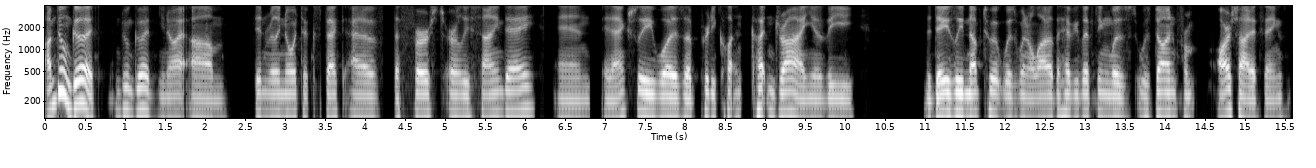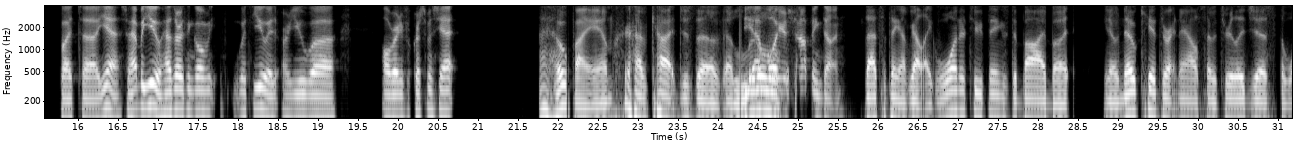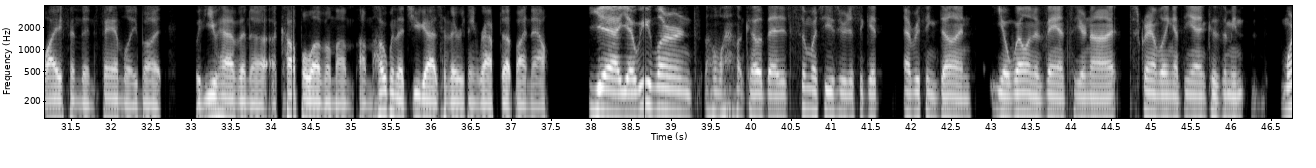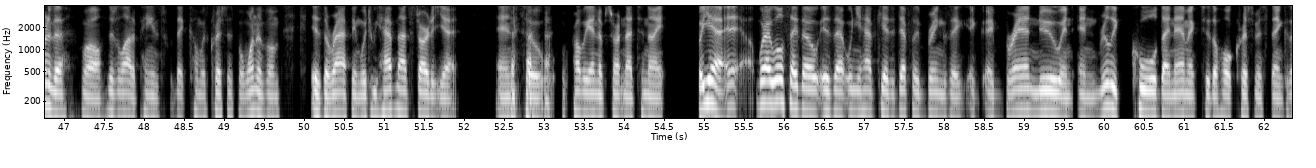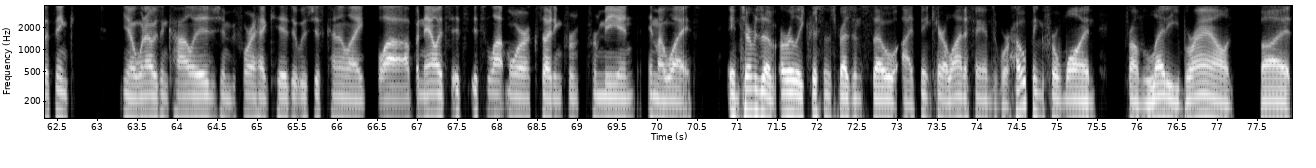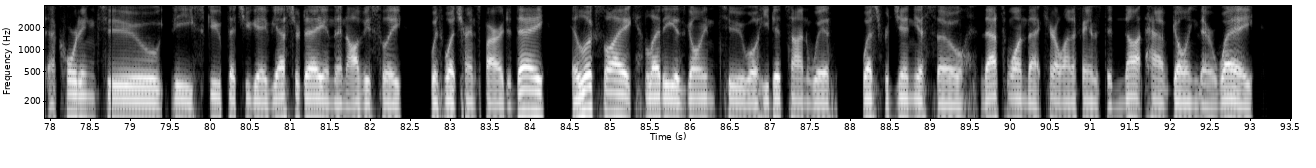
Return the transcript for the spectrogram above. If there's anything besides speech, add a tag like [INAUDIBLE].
I'm doing good. I'm doing good. You know, I um didn't really know what to expect out of the first early signing day, and it actually was a pretty cut and dry. You know, the the days leading up to it was when a lot of the heavy lifting was was done from our side of things. But uh, yeah, so how about you? How's everything going with you? Are you uh, all ready for Christmas yet? I hope I am. [LAUGHS] I've got just a, a little. You have all your shopping done. That's the thing. I've got like one or two things to buy, but you know, no kids right now, so it's really just the wife and then family. But with you having a, a couple of them, I'm I'm hoping that you guys have everything wrapped up by now. Yeah, yeah, we learned a [LAUGHS] while ago that it's so much easier just to get everything done you know well in advance so you're not scrambling at the end because i mean one of the well there's a lot of pains that come with christmas but one of them is the wrapping which we have not started yet and so [LAUGHS] we'll probably end up starting that tonight. But yeah and uh, what i will say though is that when you have kids it definitely brings a, a, a brand new and, and really cool dynamic to the whole christmas thing because i think you know when i was in college and before i had kids it was just kind of like blah but now it's it's it's a lot more exciting for for me and and my wife in terms of early Christmas presents, though, I think Carolina fans were hoping for one from Leddie Brown. But according to the scoop that you gave yesterday, and then obviously with what transpired today, it looks like Leddie is going to, well, he did sign with West Virginia. So that's one that Carolina fans did not have going their way.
